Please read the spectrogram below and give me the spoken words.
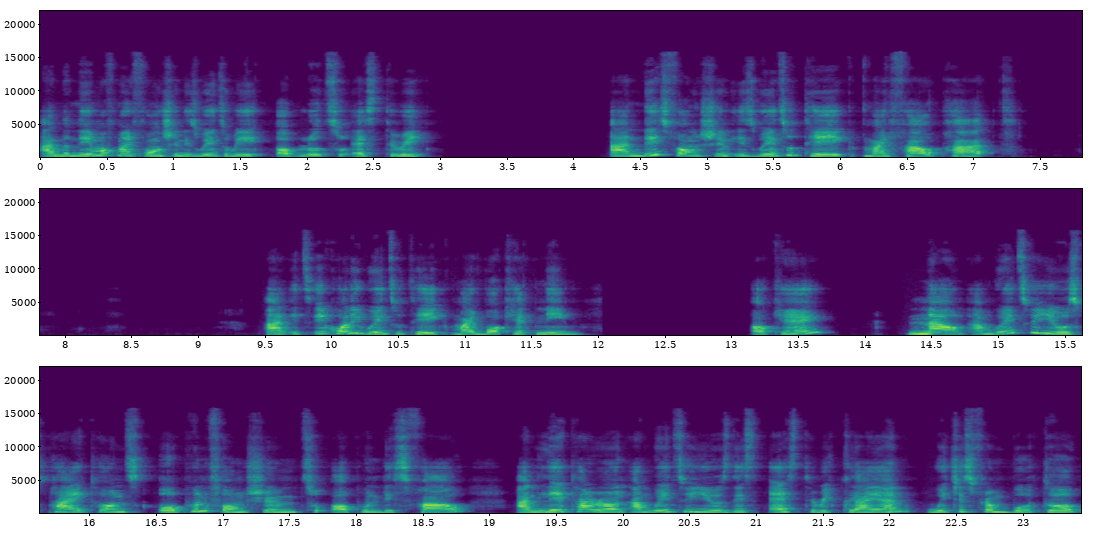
and the name of my function is going to be upload to S3. And this function is going to take my file path, and it's equally going to take my bucket name. Okay, now I'm going to use Python's open function to open this file and later on, I'm going to use this S3 client, which is from Boto,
